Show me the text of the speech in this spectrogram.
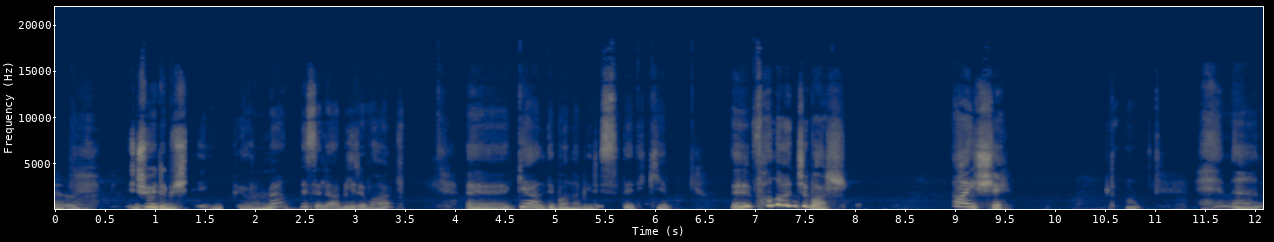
Evet. Şöyle bir şey yapıyorum ben. Mesela biri var. E, geldi bana birisi dedi ki e, falancı var. Ayşe. Hemen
